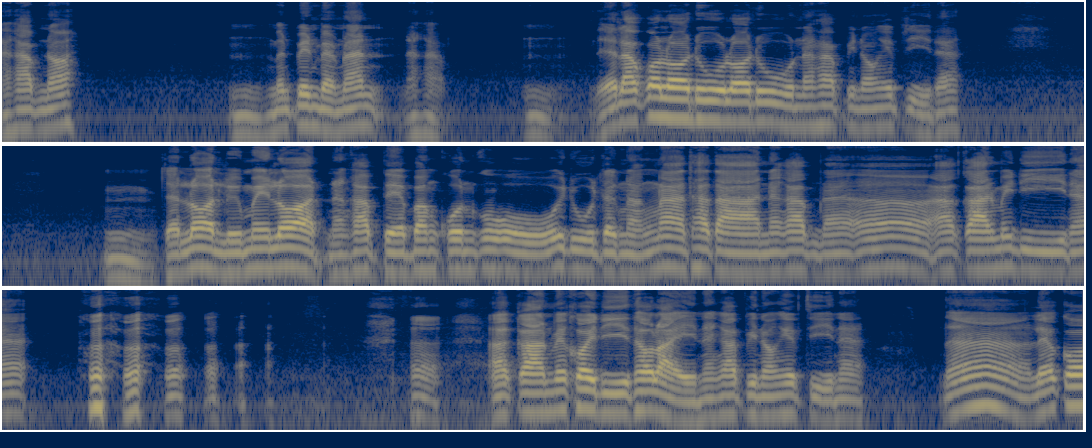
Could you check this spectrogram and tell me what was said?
นะครับเนาะอืมมันเป็นแบบนั้นนะครับอืมเดี๋ยวเราก็รอดูรอดูนะครับ พี่น้องเอฟซีนะ อืมจะรอดหรือไม่รอดนะครับ แต่บางคนก็โอ้ยดูจากหนังหน้าท่าตานะครับ นะเอออาการไม่ดีนะอออาการไม่ค่อยดีเท่าไหร่นะครับ พี่น้องเอฟซีนะนะแล้วก็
